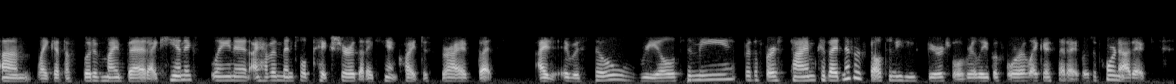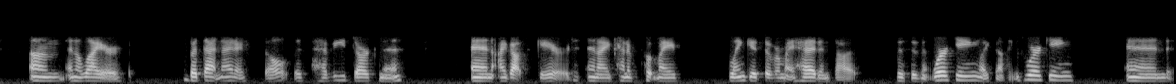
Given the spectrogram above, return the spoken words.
um, like at the foot of my bed. I can't explain it. I have a mental picture that I can't quite describe, but I, it was so real to me for the first time because I'd never felt anything spiritual really before. Like I said, I was a porn addict um, and a liar. But that night I felt this heavy darkness and I got scared and I kind of put my blankets over my head and thought, this isn't working, like nothing's working. And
